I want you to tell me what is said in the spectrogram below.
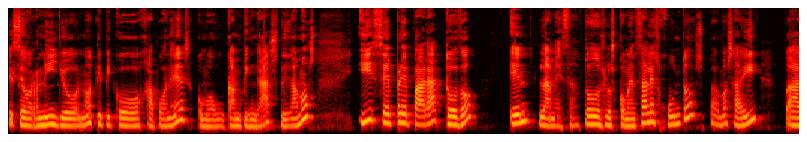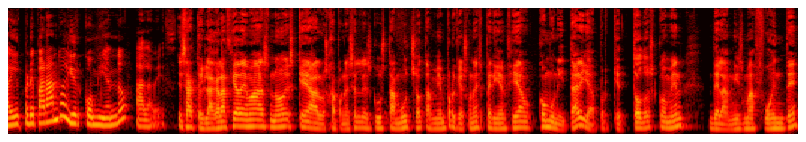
ese hornillo ¿no? típico japonés, como un camping gas, digamos, y se prepara todo en la mesa. Todos los comensales juntos, vamos ahí a ir preparando, a ir comiendo a la vez. Exacto, y la gracia además no es que a los japoneses les gusta mucho también porque es una experiencia comunitaria, porque todos comen de la misma fuente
